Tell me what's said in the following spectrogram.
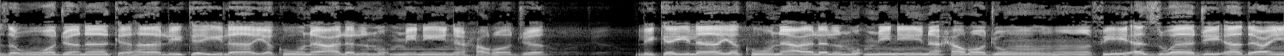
زوجناكها لكي لا يكون على المؤمنين حرج. لكي لا يكون على المؤمنين حرج في أزواج أدعيائهم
